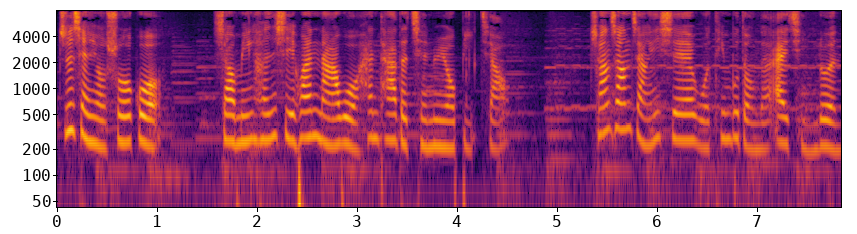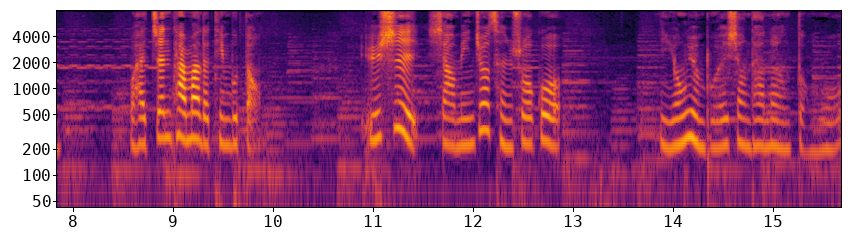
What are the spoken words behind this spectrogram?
之前有说过，小明很喜欢拿我和他的前女友比较，常常讲一些我听不懂的爱情论，我还真他妈的听不懂。于是小明就曾说过：“你永远不会像他那样懂我。”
